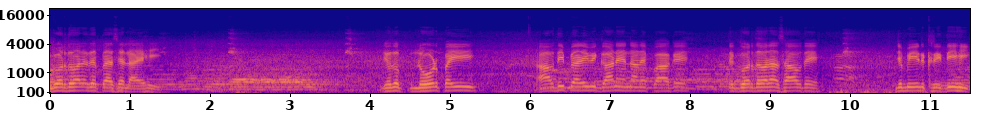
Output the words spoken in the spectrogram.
ਗੁਰਦੁਆਰੇ ਦੇ ਪੈਸੇ ਲਾਏ ਸੀ। ਜਦੋਂ ਲੋੜ ਪਈ, ਆਪਦੀ ਪੈੜੀ ਵੀ ਗਾਣੇ ਇਹਨਾਂ ਨੇ ਪਾ ਕੇ ਤੇ ਗੁਰਦੁਆਰਾ ਸਾਹਿਬ ਦੇ ਜ਼ਮੀਨ ਖਰੀਦੀ ਸੀ।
